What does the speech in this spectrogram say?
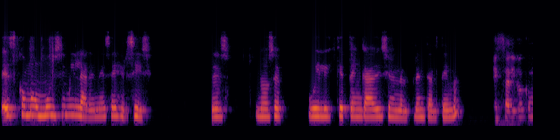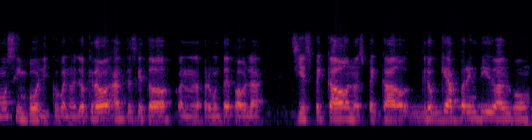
es como muy similar en ese ejercicio. Entonces, no sé Willy, que tenga adicional frente al tema? Es algo como simbólico. Bueno, yo creo, antes que todo, con la pregunta de Paula, si es pecado o no es pecado, creo que he aprendido algo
